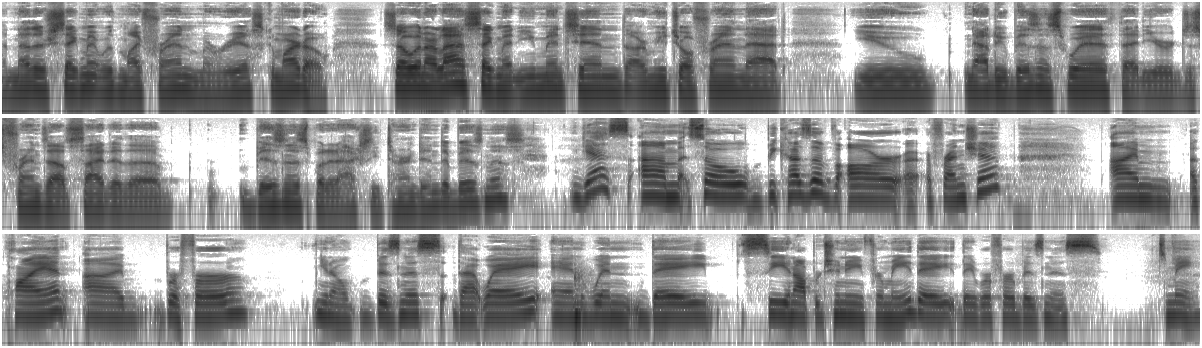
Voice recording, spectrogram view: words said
Another segment with my friend Maria Scamardo. So, in our last segment, you mentioned our mutual friend that you now do business with, that you're just friends outside of the business, but it actually turned into business. Yes. Um, so because of our uh, friendship, I'm a client. I refer, you know, business that way, and when they see an opportunity for me, they they refer business to me.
